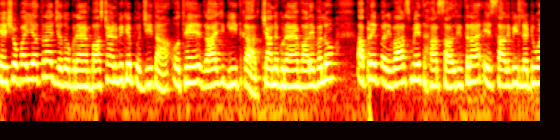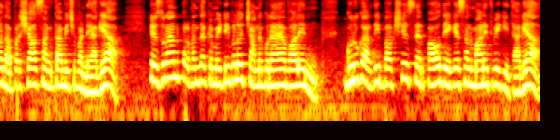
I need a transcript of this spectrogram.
ਇਹ ਸ਼ੋਭਾ ਯਾਤਰਾ ਜਦੋਂ ਗੁਰਾਇਆ ਬੱਸ ਸਟੈਂਡ ਵਿਖੇ ਪੁੱਜੀ ਤਾਂ ਉੱਥੇ ਰਾਜ ਗੀਤਕਾਰ ਚੰਨ ਗੁਰਾਇਆ ਵਾਲੇ ਵੱਲੋਂ ਆਪਣੇ ਪਰਿਵਾਰ ਸਮੇਤ ਹਰ ਸਾਲ ਦੀ ਤਰ੍ਹਾਂ ਇਸ ਸਾਲ ਵੀ ਲੱਡੂਆਂ ਦਾ ਪ੍ਰਸ਼ਾਦ ਸੰਗਤਾਂ ਵਿੱਚ ਵੰਡਿਆ ਗਿਆ। ਇਸ ਦੌਰਾਨ ਪ੍ਰਬੰਧਕ ਕਮੇਟੀ ਵੱਲੋਂ ਚੰਨ ਗੁਰਾਇਆ ਵਾਲੇ ਨੂੰ ਗੁਰੂ ਘਰ ਦੀ ਬਖਸ਼ਿਸ਼ ਸਿਰਪਾਓ ਦੇ ਕੇ ਸਨਮਾਨਿਤ ਵੀ ਕੀਤਾ ਗਿਆ।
